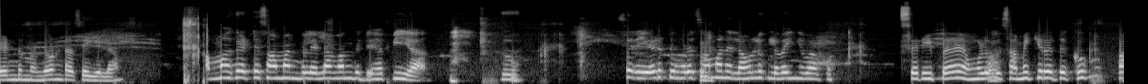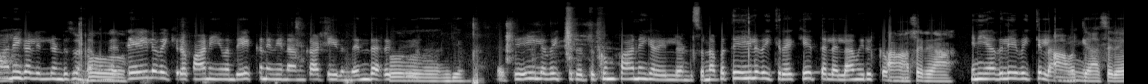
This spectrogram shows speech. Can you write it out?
ரெண்டும் வந்து ஒன்றா செய்யலாம். அம்மா கேட்ட சாமான்கள் எல்லாம் வந்துட்டு ஹாப்பியா சரி எடுத்து உங்களோட சாமான் எல்லாம் உள்ளுக்குள்ள வைங்க பாப்போம். சரி இப்ப உங்களுக்கு சமைக்கிறதுக்கும் பானைகள் இல்லைன்னு சொன்னாங்க. தேயிலை வைக்கிற பானையை வந்து ஏற்கனவே நான் காட்டியிருந்தேன். இந்த இருக்கு. தேயிலை வைக்கிறதுக்கும் பானைகள் இல்லைன்னு சொன்ன அப்ப தேயிலை வைக்கிற கேத்தல் எல்லாம் ஆ இருக்கும் சரி ஆ. இனி அதுலயே வைக்கலாம். சரி.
